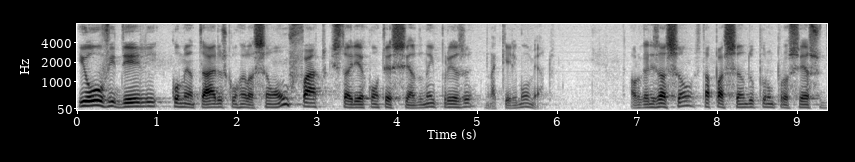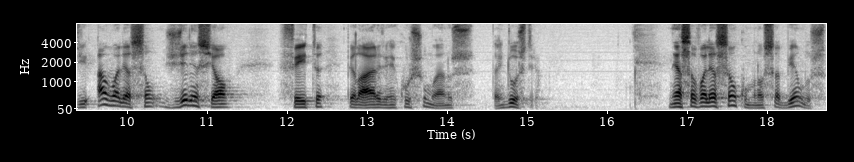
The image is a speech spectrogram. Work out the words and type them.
e ouve dele comentários com relação a um fato que estaria acontecendo na empresa naquele momento. A organização está passando por um processo de avaliação gerencial feita pela área de recursos humanos da indústria. Nessa avaliação, como nós sabemos,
